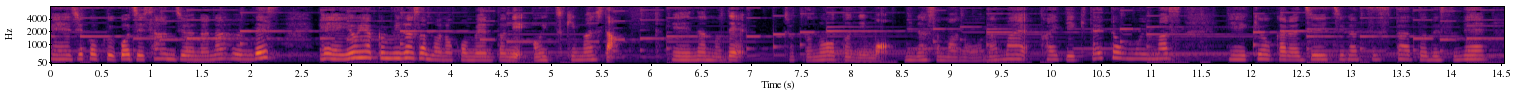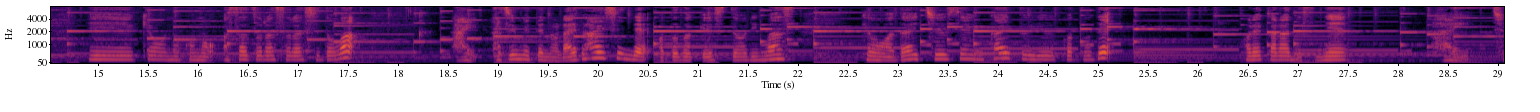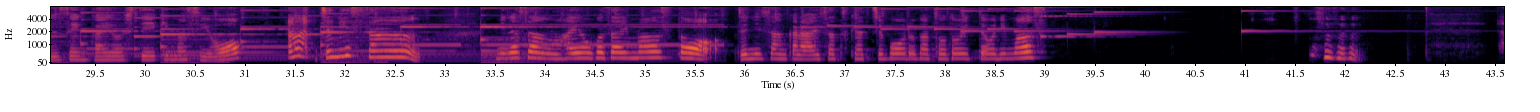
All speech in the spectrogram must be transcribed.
えー、時刻5時37分です、えー、ようやく皆様のコメントに追いつきました。えー、なので、ちょっとノートにも皆様のお名前書いていきたいと思います。えー、今日から11月スタートですね。え、今日のこのあさぞらソラシドは、はい、初めてのライブ配信でお届けしております。今日は大抽選会ということで、これからですね、はい、抽選会をしていきますよ。あ、ジェニスさん皆さんおはようございますと、ジェニーさんから挨拶キャッチボールが届いております。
